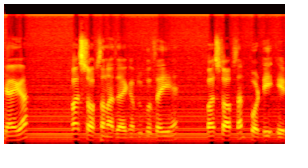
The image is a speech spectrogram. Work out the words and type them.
क्या आएगा? फ़र्स्ट ऑप्शन आ जाएगा, बिल्कुल सही है। फ़र्स्ट ऑप्शन 48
